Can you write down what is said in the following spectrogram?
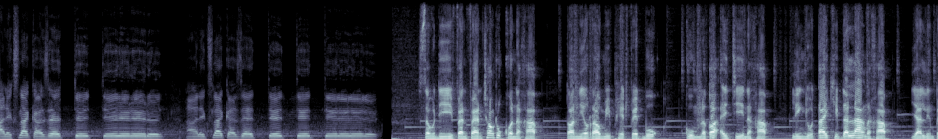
Alex Lacazette. Alex Lacazette. สวัสดีแฟนๆ ช่องทุกคนนะครับ ตอนนี้เรามีเพจ Facebook กลุ่มแล้วก็ IG นะครับ ลิงก์อยู่ใต้คลิปด้านล่างนะครับ อย่าลืมไป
